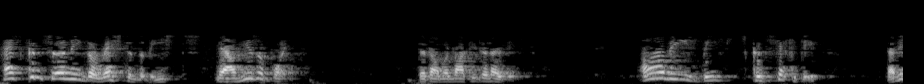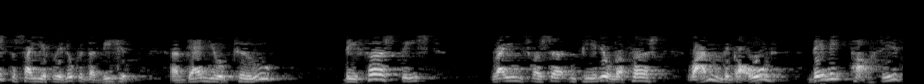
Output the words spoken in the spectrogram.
As concerning the rest of the beasts, now here's a point that I would like you to notice. Are these beasts consecutive? That is to say, if we look at the vision of Daniel 2, the first beast reigns for a certain period, or the first one, the gold, then it passes,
